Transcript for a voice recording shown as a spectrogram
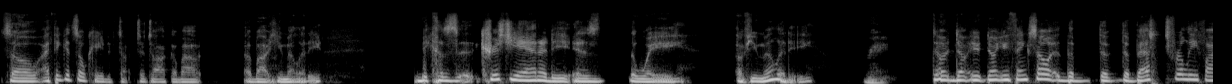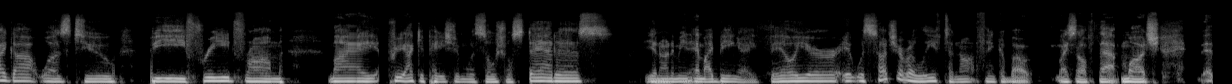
So i think it's okay to, talk to talk about about humility because christianity is the way of humility. Right. Don't don't you don't you think so? The, the the best relief i got was to be freed from my preoccupation with social status. You know what i mean? Am i being a failure? It was such a relief to not think about myself that much eh,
